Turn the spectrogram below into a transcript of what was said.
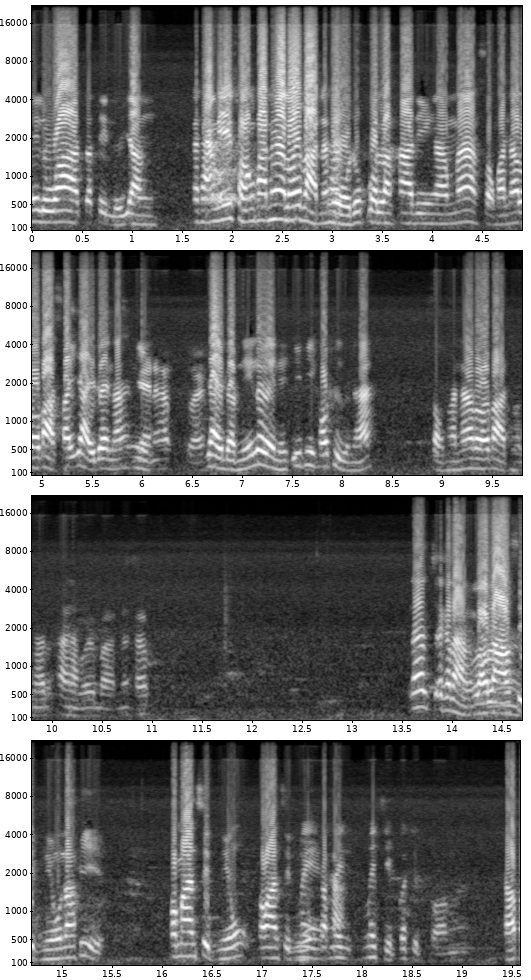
ไม่รู้ว่าจะติดหรือยัง กระถางนี้สองพันห้าร้อยบาทนะคโอ้รับโหทุกคนราคาดีงามมาก 2,500บาทไซส์ใหญ่ด้วยนะใหญ่นะครับสวยใหญ่แบบนี้เลยเนี่ยที่พี่เขาถือนะ 2,500 บาทเท่านั้นอ่าร้อยบาทนะครับ น่าจะกระถางราวๆ10 นิ้วนะพี่ ประมาณ 10 นิ้ว ประมาณ 10 ไม่นิ้วกระไม่ถางไม่สิบก็สิบสองครับ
